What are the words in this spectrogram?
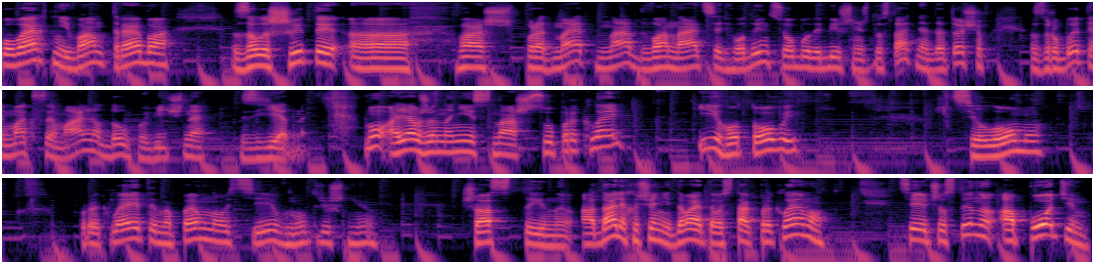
поверхні, вам треба залишити е, ваш предмет на 12 годин. Цього буде більш ніж достатньо для того, щоб зробити максимально довговічне з'єднання. Ну, а я вже наніс наш суперклей і готовий в цілому приклеїти, напевно, ось цією внутрішньою частиною. А далі, хоча ні, давайте ось так приклеїмо цією частиною, а потім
